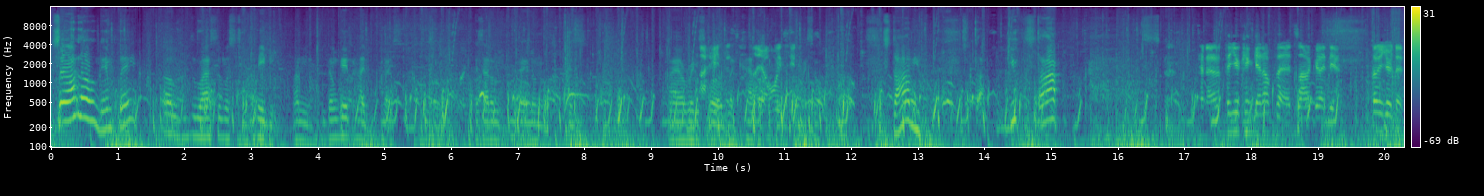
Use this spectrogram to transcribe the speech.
solo gameplay of The Last of Us 2. Maybe. I don't know. Don't get hyped, guys. Cause I don't. I don't know. 'Cause I already I spoiled like this. half I always for myself. Stop you! Stop! You stop! And I don't think you can get up there. It's not a good idea. Me you're dead.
